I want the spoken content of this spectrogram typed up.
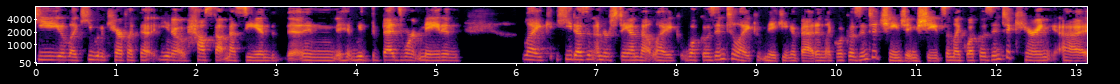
he, like he wouldn't care if like that, you know, house got messy and and we, the beds weren't made. And like he doesn't understand that like what goes into like making a bed and like what goes into changing sheets and like what goes into carrying uh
